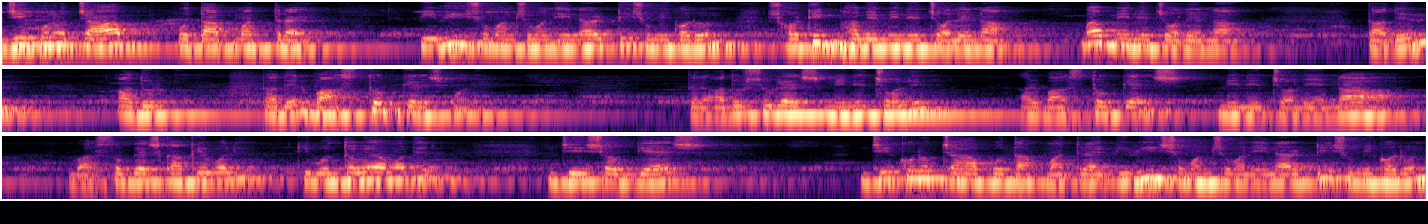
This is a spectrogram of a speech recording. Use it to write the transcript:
যে কোনো চাপ ও তাপমাত্রায় পিভি সমান সমান এনআরটি সমীকরণ সঠিকভাবে মেনে চলে না বা মেনে চলে না, তাদের আদর, তাদের বাস্তব গ্যাস বলে। তাহলে আদর্শ গ্যাস মেনে চলে আর বাস্তব গ্যাস মেনে চলে না। বাস্তব গ্যাস কাকে বলে? কি বলতে হবে আমাদের? যেসব গ্যাস যে কোনো চাপ ও তাপমাত্রায় বিভি সমান সমান এনআরটি সমীকরণ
